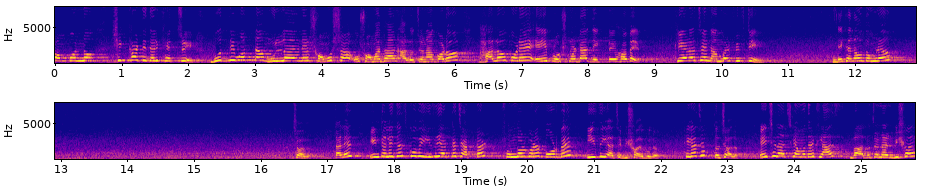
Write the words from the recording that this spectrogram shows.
সম্পন্ন শিক্ষার্থীদের ক্ষেত্রে বুদ্ধিমত্তা মূল্যায়নের সমস্যা ও সমাধান আলোচনা করো। ভালো করে এই প্রশ্নটা দেখতে হবে। ক্লিয়ার আছে? নাম্বার ফিফটিন দেখে নাও তোমরা। চলো, তাহলে ইন্টেলিজেন্স খুব ইজি একটা চ্যাপ্টার সুন্দর করে পড়বে ইজি আছে বিষয়গুলো। ঠিক আছে? তো চলো। এই ছিল আজকে আমাদের ক্লাস বা আলোচনার বিষয়।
